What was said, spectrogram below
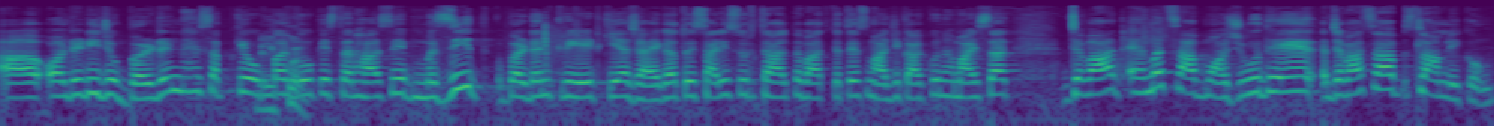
ऑलरेडी जो बर्डन है सबके ऊपर वो किस तरह से मजीद बर्डन क्रिएट किया जाएगा? तो इस सारी सूरत पर बात करते हैं समाजी कारकुन हमारे साथ जवाद अहमद साहब मौजूद हैं। जवाद साहब असलकुम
